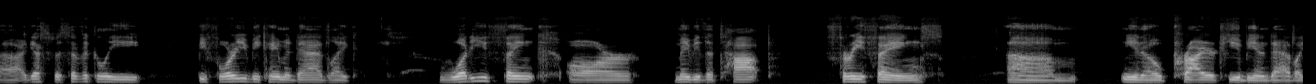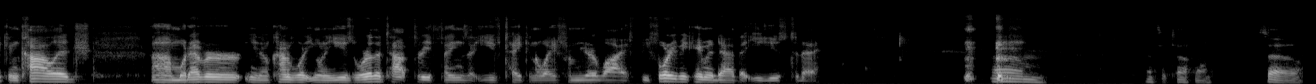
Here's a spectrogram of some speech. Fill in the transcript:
uh, I guess specifically before you became a dad, like what do you think are maybe the top three things, um, you know, prior to you being a dad, like in college, um, whatever, you know, kind of what you want to use. What are the top three things that you've taken away from your life before you became a dad that you use today? Um, that's a tough one. So,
